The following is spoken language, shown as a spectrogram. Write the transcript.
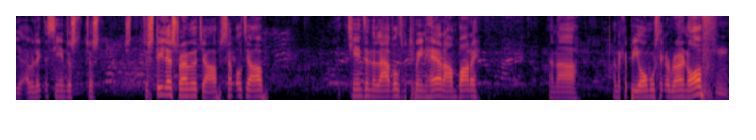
Yeah, I would like to see him just just just- steal this round with a jab, simple jab changing the levels between head and body, and uh, and it could be almost like a round off, Mm.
